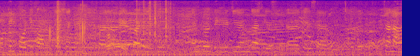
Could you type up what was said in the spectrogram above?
ముగ్గులు పోటీ కాంపిటీషన్ని ఏర్పాటు చేసి ఎంతో దిగ్విజయంగా చేసి చేశారు. చాలా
